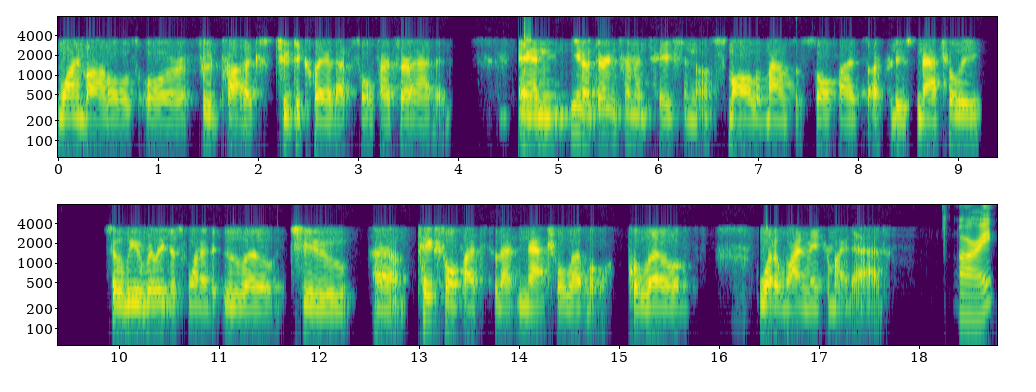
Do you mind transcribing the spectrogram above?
wine bottles or food products to declare that sulfites are added. And, you know, during fermentation, small amounts of sulfites are produced naturally. So we really just wanted Ullo to uh, take sulfites to that natural level below what a winemaker might add. All right.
